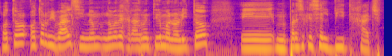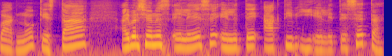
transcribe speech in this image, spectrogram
Otro, otro rival, si no, no me dejarás mentir, Manolito, eh, me parece que es el Beat Hatchback, ¿no? Que está, hay versiones LS, LT Active y LTZ.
